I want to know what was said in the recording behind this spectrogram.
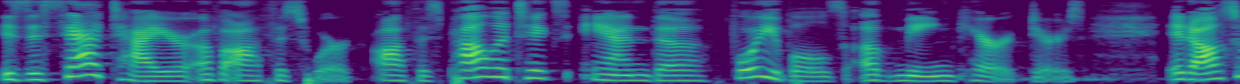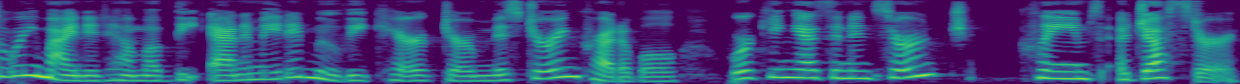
is a satire of office work, office politics, and the foibles of main characters. It also reminded him of the animated movie character Mr. Incredible working as an insurance claims adjuster.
